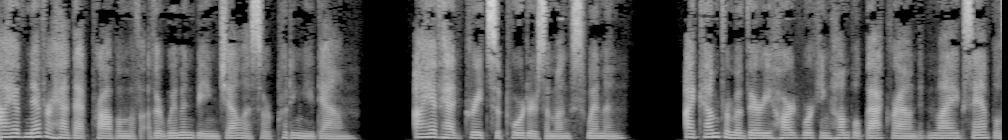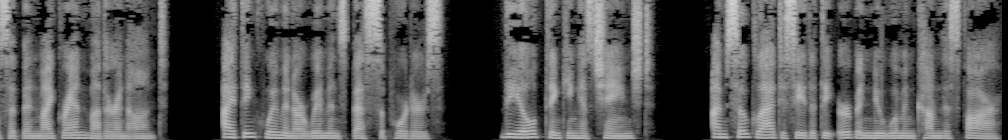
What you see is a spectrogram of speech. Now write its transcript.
I have never had that problem of other women being jealous or putting you down. I have had great supporters amongst women. I come from a very hardworking, humble background, and my examples have been my grandmother and aunt. I think women are women's best supporters. The old thinking has changed. I'm so glad to see that the urban new woman come this far,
